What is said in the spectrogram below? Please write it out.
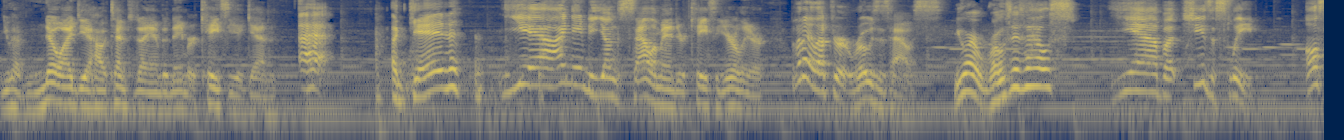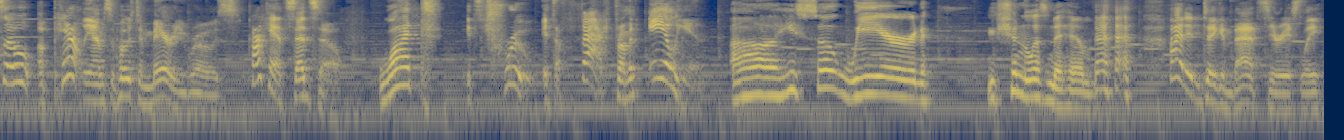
You have no idea how tempted I am to name her Casey again. Uh, again? Yeah, I named a young salamander Casey earlier, but then I left her at Rose's house. You are at Rose's house? Yeah, but she's asleep. Also, apparently I'm supposed to marry Rose. Karkat said so. What? It's true. It's a fact from an alien. Uh, he's so weird. You shouldn't listen to him. I didn't take him that seriously.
